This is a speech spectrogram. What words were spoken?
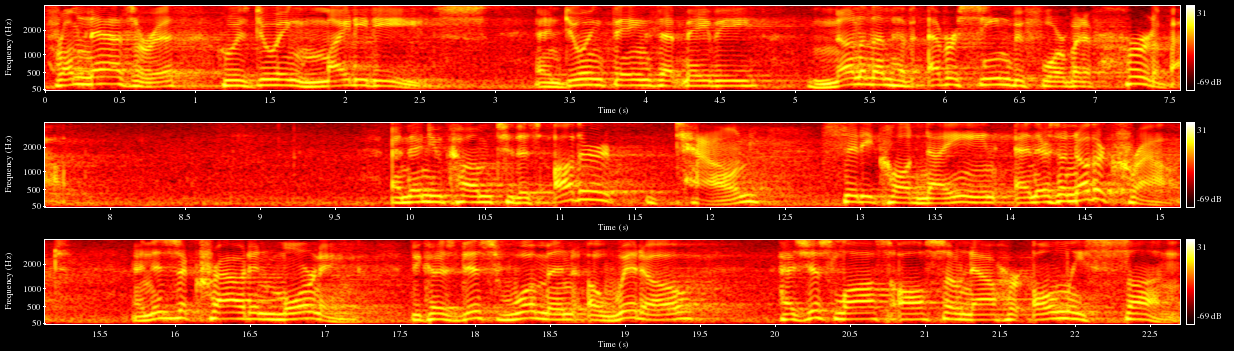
from Nazareth who is doing mighty deeds and doing things that maybe none of them have ever seen before but have heard about. And then you come to this other town, city called Nain, and there's another crowd. And this is a crowd in mourning because this woman, a widow, has just lost also now her only son.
